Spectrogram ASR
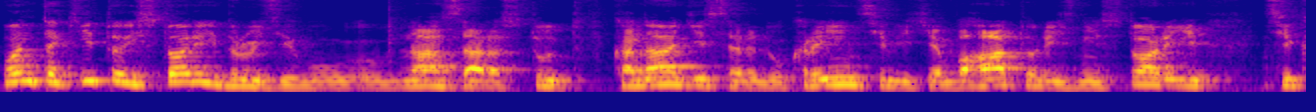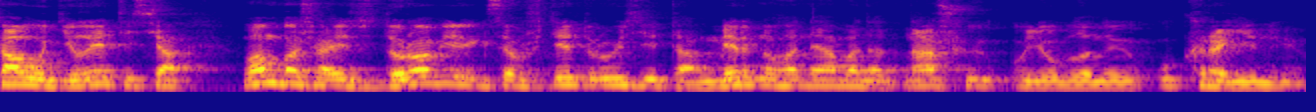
Вон такі то історії, друзі. У- нас зараз тут в Канаді, серед українців, їх є багато, різні історії. Цікаво ділитися. Вам бажаю здоров'я, як завжди, друзі, та мирного неба над нашою улюбленою Україною.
